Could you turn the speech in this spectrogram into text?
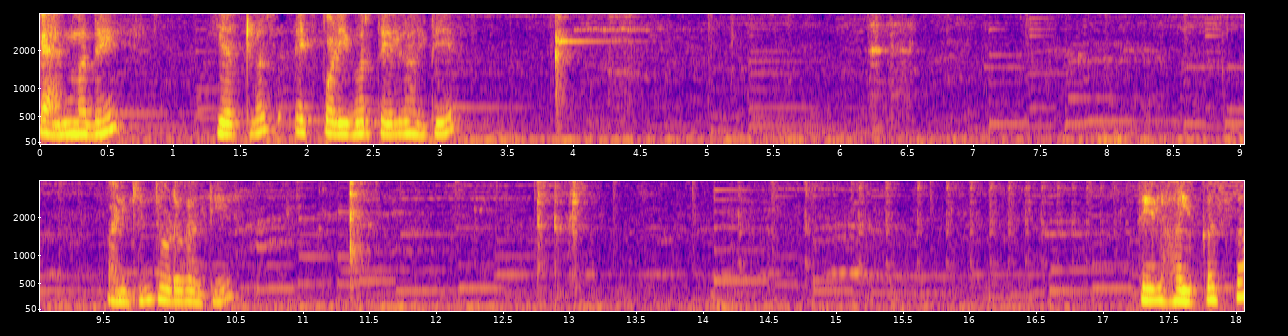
पॅनमध्ये यातलंच एक पळीभर तेल घालते आणखीन थोडं घालते तेल हलकंसं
